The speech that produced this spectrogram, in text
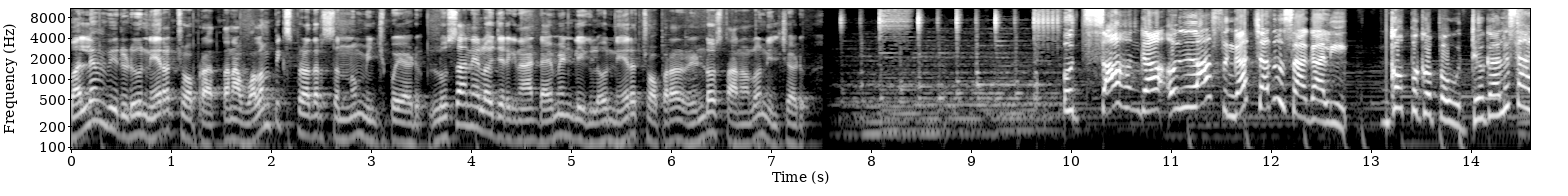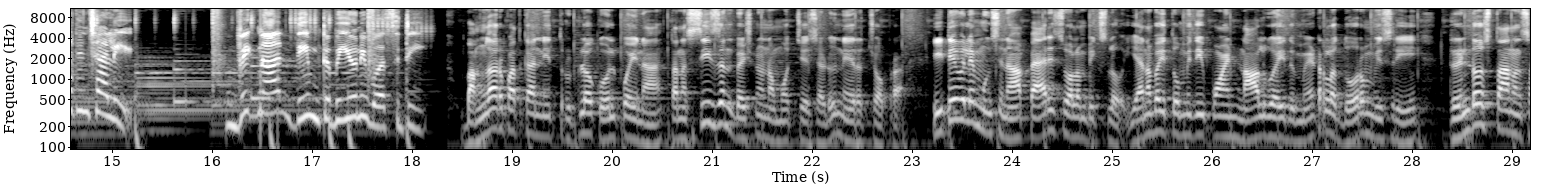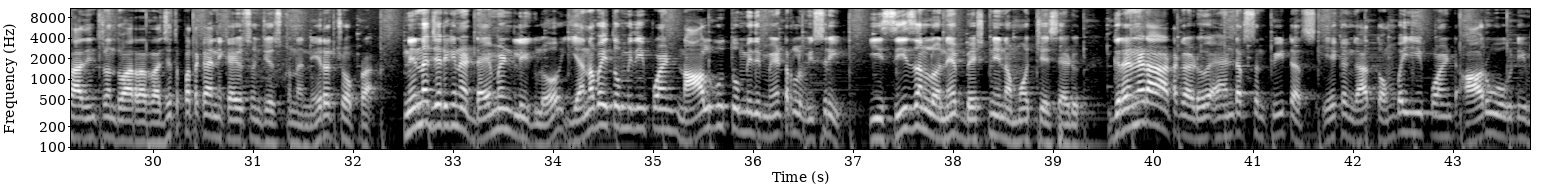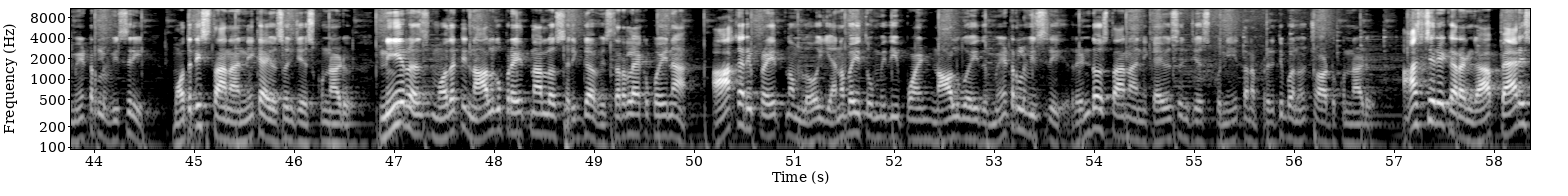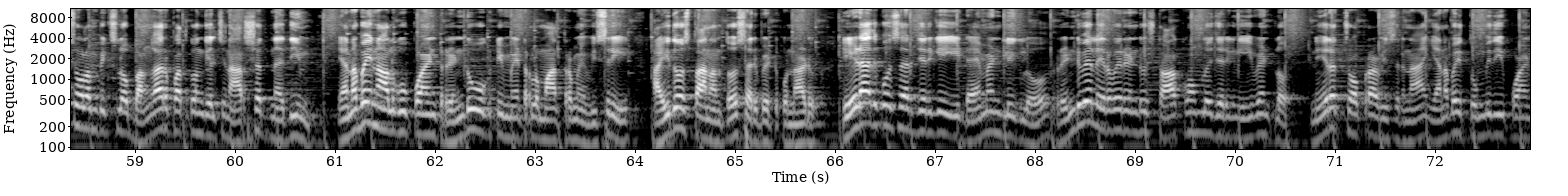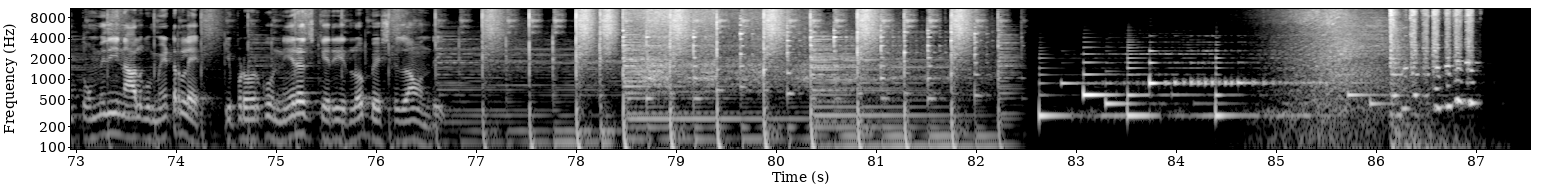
బల్లెం వీరుడు నీరజ్ చోప్రా తన ఒలింపిక్స్ ప్రదర్శనను మించిపోయాడు. లుసానేలో జరిగిన డైమండ్ లీగ్లో నీరజ్ చోప్రా రెండో స్థానంలో నిలిచాడు. ఉత్సాహంగా ఉల్లాసంగా చదువు సాగాలి. గొప్ప గొప్ప ఉద్యోగాలు సాధించాలి. Vignan deem to be university. బంగారు పథకాన్ని త్రుట్లో కోల్పోయిన తన సీజన్ బెస్ట్ను నమోదు చేశాడు నీరజ్ చోప్రా. ఇటీవలే ముగిసిన ప్యారిస్ ఒలింపిక్స్లో ఎనభై తొమ్మిది పాయింట్ నాలుగు ఐదు మీటర్ల దూరం విసిరి రెండో స్థానం సాధించడం ద్వారా రజత పథకాన్ని కైవసం చేసుకున్న నీరజ్ చోప్రా నిన్న జరిగిన డైమండ్ లీగ్లో ఎనభై తొమ్మిది పాయింట్ నాలుగు తొమ్మిది మీటర్లు విసిరి ఈ సీజన్లోనే బెస్ట్ని నమోదు చేశాడు. గ్రెనడా ఆటగాడు యాండర్సన్ పీటర్స్ ఏకంగా తొంభై పాయింట్ ఆరు ఒకటి మీటర్లు విసిరి మొదటి స్థానాన్ని కైవసం చేసుకున్నాడు. నీరజ్ మొదటి నాలుగు ప్రయత్నాల్లో సరిగ్గా విసరలేకపోయినా ఆఖరి ప్రయత్నంలో ఎనభై తొమ్మిది పాయింట్ నాలుగు ఐదు మీటర్లు విసిరి రెండో స్థానాన్ని కైవసం చేసుకుని తన ప్రతిభను చాటుకున్నాడు. ఆశ్చర్యకరంగా ప్యారిస్ ఒలింపిక్స్లో బంగారు పథకం గెలిచిన అర్షద్ నదీం ఎనభై నాలుగు పాయింట్ రెండు ఒకటి మీటర్లు మాత్రమే విసిరి ఐదో స్థానంతో సరిపెట్టుకున్నాడు. ఏడాదికోసారి జరిగే ఈ డైమండ్ లీగ్లో రెండు వేల ఇరవై రెండు స్టాక్ హోమ్లో జరిగిన ఈవెంట్లో నీరజ్ చోప్రా విసిరిన ఎనభై తొమ్మిది పాయింట్ తొమ్మిది నాలుగు మీటర్లే ఇప్పటివరకు నీరజ్ కెరీర్లో బెస్ట్గా ఉంది.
